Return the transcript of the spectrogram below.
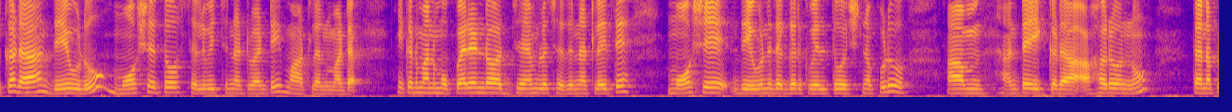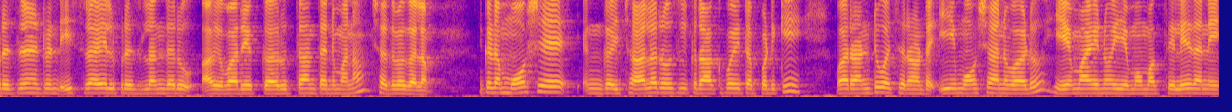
ఇక్కడ దేవుడు మోషతో సెలవిచ్చినటువంటి మాటలు అనమాట ఇక్కడ మనం ముప్పై రెండో అధ్యాయంలో చదివినట్లయితే మోషే దేవుని దగ్గరికి వెళ్తూ వచ్చినప్పుడు అంటే ఇక్కడ అహరోను తన ప్రజలైనటువంటి ఇస్రాయేల్ ప్రజలందరూ వారి యొక్క వృత్తాంతాన్ని మనం చదవగలం. ఇక్కడ మోషే ఇంకా చాలా రోజులకు రాకపోయేటప్పటికీ వారు అంటూ వచ్చారనమాట ఈ మోష అనేవాడు ఏమాయనో ఏమో మాకు తెలియదని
